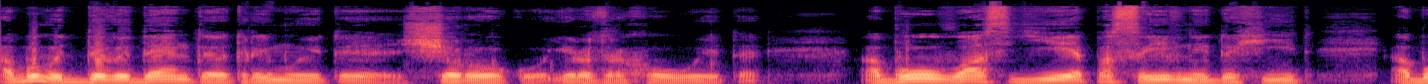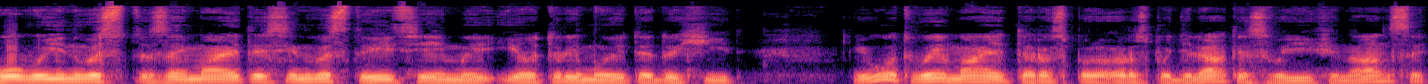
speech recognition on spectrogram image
або ви дивіденди отримуєте щороку і розраховуєте, або у вас є пасивний дохід, або ви інвест... займаєтесь інвестиціями і отримуєте дохід. І от ви маєте розподіляти свої фінанси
